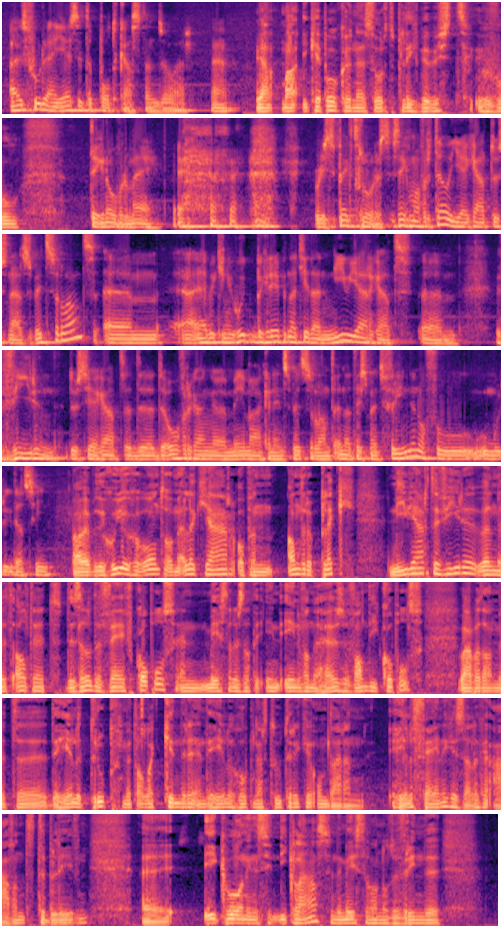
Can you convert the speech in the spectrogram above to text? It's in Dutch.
uitvoeren. En jij zit de podcast en zo. Ja. ja, maar ik heb ook een soort plichtbewust gevoel tegenover mij. Respect, Floris. Zeg maar, vertel, jij gaat dus naar Zwitserland. Um, heb ik je nu goed begrepen dat je dat nieuwjaar gaat um, vieren? Dus jij gaat de, de overgang uh, meemaken in Zwitserland. En dat is met vrienden, of hoe, hoe moet ik dat zien? Maar we hebben de goede gewoonte om elk jaar op een andere plek nieuwjaar te vieren. Wel met altijd dezelfde vijf koppels. En meestal is dat in een van de huizen van die koppels. Waar we dan met uh, de hele troep, met alle kinderen en de hele hoop naartoe trekken. Om daar een hele fijne, gezellige avond te beleven. Uh, ik woon in Sint-Niklaas en de meeste van onze vrienden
